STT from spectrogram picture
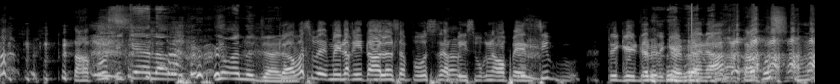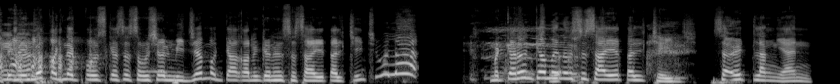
Tapos, Eh, kaya lang, yung ano dyan, Tapos may, may nakita ko lang sa post sa Facebook na offensive. Triggered na triggered ka na. tapos, Ang tingin mo, pag nag-post ka sa social media, magkakaroon ka ng societal change? Wala. Magkaroon ka man ng societal change. Sa Earth lang yan.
